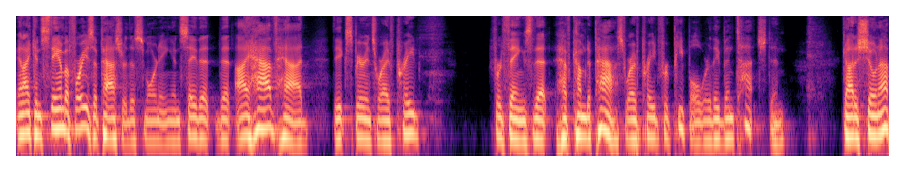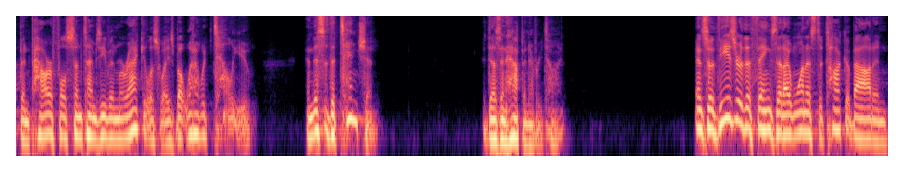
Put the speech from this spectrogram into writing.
And I can stand before you as a pastor this morning and say that, that I have had the experience where I've prayed for things that have come to pass, where I've prayed for people where they've been touched and God has shown up in powerful, sometimes even miraculous ways. But what I would tell you, and this is the tension, it doesn't happen every time. And so these are the things that I want us to talk about and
